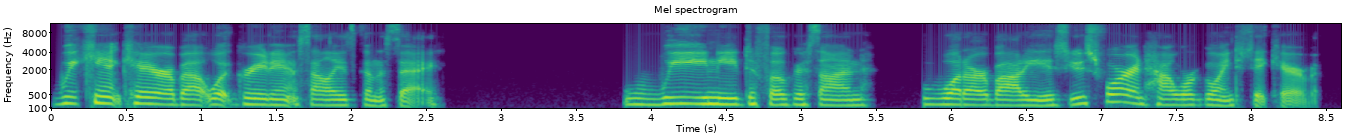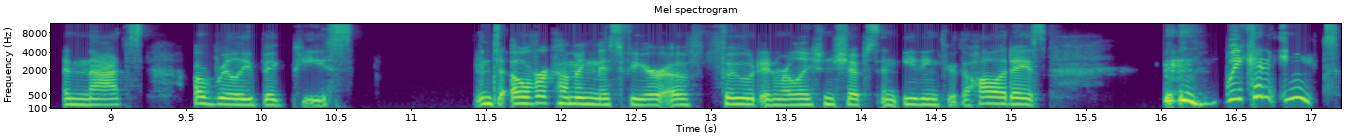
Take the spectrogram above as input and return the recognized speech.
We can't care about what great aunt Sally is going to say. We need to focus on what our body is used for and how we're going to take care of it. And that's a really big piece into overcoming this fear of food and relationships and eating through the holidays. we can eat.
